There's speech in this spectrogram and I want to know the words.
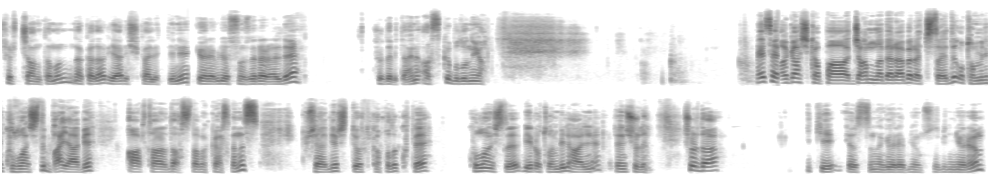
sırt çantamın ne kadar yer işgal ettiğini görebiliyorsunuzdur herhalde. Şurada bir tane askı bulunuyor. Mesela bagaj kapağı camla beraber açsaydı otomobilin kullanışlı bayağı bir artardı aslına bakarsanız. Güzel bir dört kapılı kupe kullanışlı bir otomobil haline dönüşürdü. Şurada iki yazısını görebiliyor musunuz bilmiyorum.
